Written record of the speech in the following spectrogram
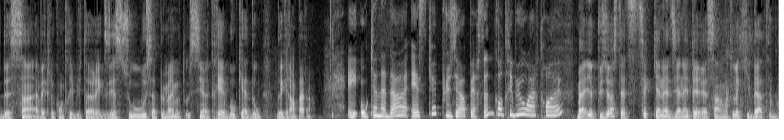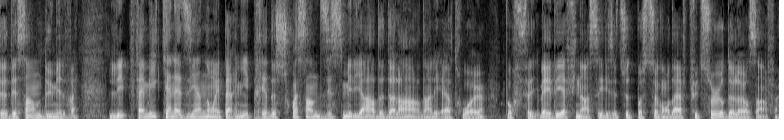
de sang avec le contributeur existe, ou ça peut même être aussi un très beau cadeau de grands-parents. Et au Canada, est-ce que plusieurs personnes contribuent au R3E? Bien, il y a plusieurs statistiques canadiennes intéressantes là, qui datent de décembre 2020. Les familles canadiennes ont épargné près de 70 milliards de dollars dans les R3E pour aider à financer les études postsecondaires futures de leurs enfants.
